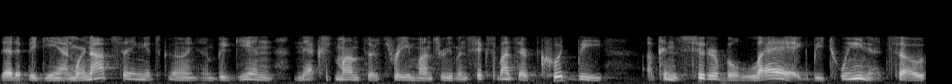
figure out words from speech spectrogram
that it began. We're not saying it's going to begin next month or three months or even six months. There could be a considerable lag between it. So,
